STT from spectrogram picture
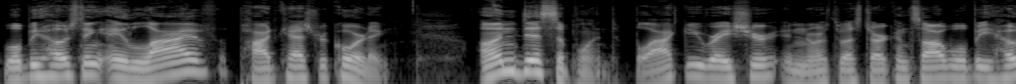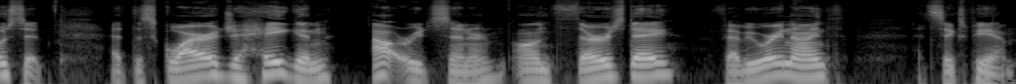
will be hosting a live podcast recording. Undisciplined Black Erasure in Northwest Arkansas will be hosted at the Squire Jehagan Outreach Center on Thursday, February 9th at 6 p.m.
